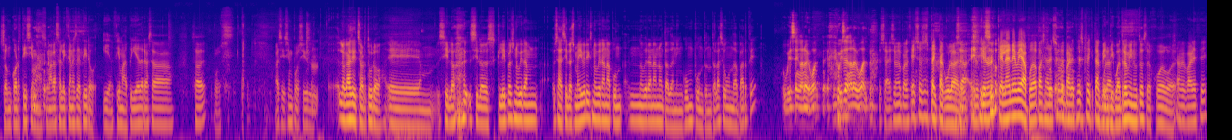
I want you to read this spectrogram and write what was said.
son cortísimas, malas selecciones de tiro y encima piedras a. ¿Sabes? Pues. Así es imposible. Hmm. Lo que has dicho, Arturo. eh, si, lo- si los Clippers no hubieran. O sea, si los Mavericks no hubieran, apun- no hubieran anotado ningún punto en toda la segunda parte, Hubiesen ganado igual, hubiesen ganado igual. o sea, eso me parece. Eso es espectacular. O sea, ¿eh? Que, eso- que en la NBA pueda pasar eso me parece espectacular. 24 minutos de juego, O eh. sea, me parece.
